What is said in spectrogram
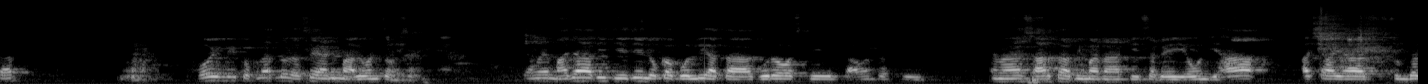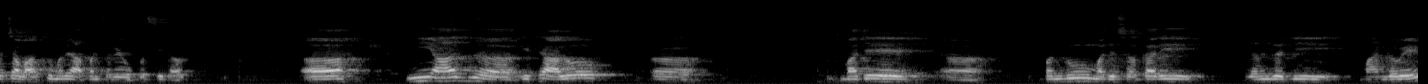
नमस्कार. होय मी कोकणातलो असे आणि मालवणचं असे त्यामुळे माझ्या आधी जे जे लोक बोलली आता गुरव असतील सावंत असतील त्यांना सार्थ अभिमाना की सगळे येऊन ह्या अशा या सुंदरच्या वास्तूमध्ये आपण सगळे उपस्थित आहोत. मी आज इथे आलो माझे बंधू माझे सहकारी रवींद्रजी मानगवे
